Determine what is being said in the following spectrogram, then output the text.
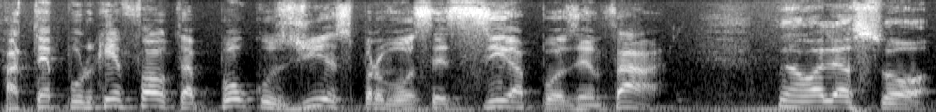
até porque falta poucos dias para você se aposentar? Não, olha só.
